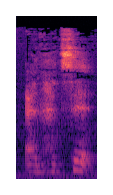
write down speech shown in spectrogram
And that's it.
